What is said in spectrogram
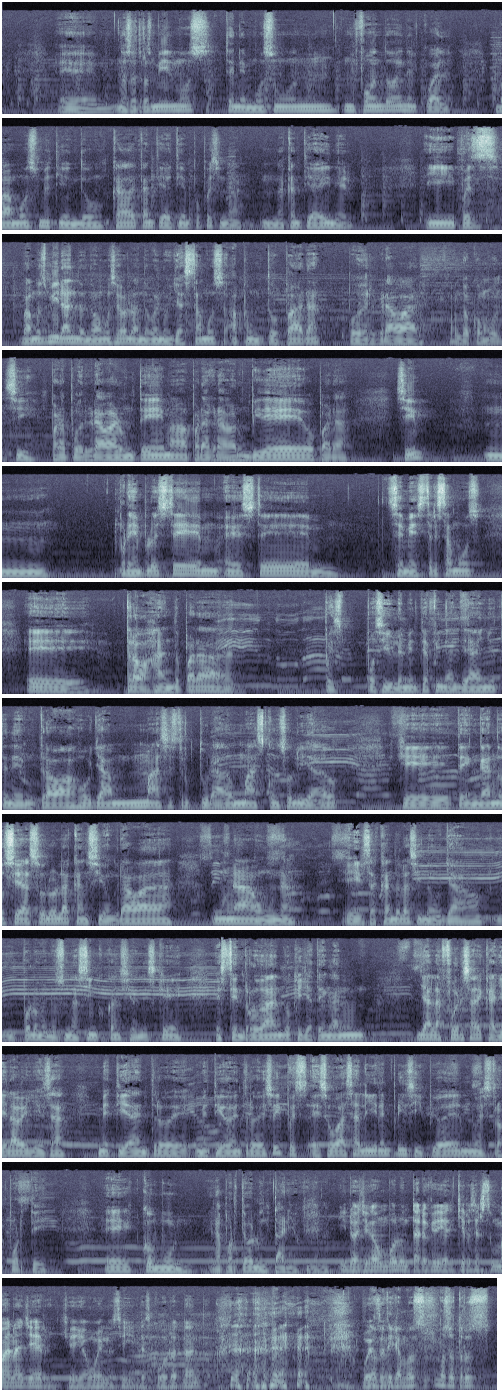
Eh, nosotros mismos tenemos un, un fondo en el cual vamos metiendo cada cantidad de tiempo pues una, una cantidad de dinero y pues vamos mirando, ¿no? Vamos evaluando, bueno, ya estamos a punto para poder grabar. Fondo común. Sí, para poder grabar un tema, para grabar un video, para... ¿Sí? Mm, por ejemplo, este, este semestre estamos eh, trabajando para, pues posiblemente a final de año tener un trabajo ya más estructurado, más consolidado, que tenga, no sea solo la canción grabada una a una, ir sacándola, sino ya por lo menos unas cinco canciones que estén rodando, que ya tengan ya la fuerza de calle La Belleza metida dentro de, metido dentro de eso y pues eso va a salir en principio de nuestro aporte eh, común, el aporte voluntario que llaman. Y no ha llegado un voluntario que diga, quiero ser su manager, que diga, bueno, sí, les cobro tanto. Pues digamos, nosotros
